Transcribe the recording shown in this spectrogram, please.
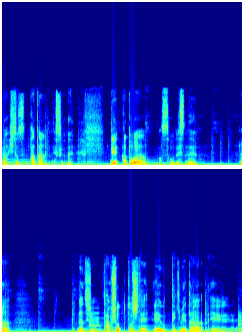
まあ、一つパターンですよね。であとはそうですねまあなんでしょうタフショットとして、え、打って決めた、えー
